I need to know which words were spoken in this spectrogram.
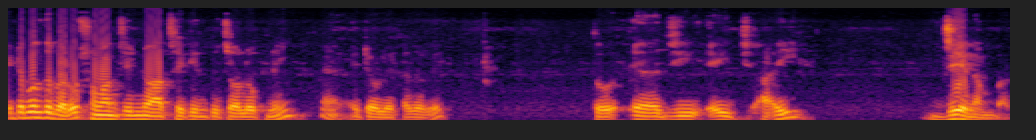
এটা বলতে পারো, সমান চিহ্ন আছে কিন্তু চলক নেই। হ্যাঁ এটাও লেখা যাবে। তো G H I J number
